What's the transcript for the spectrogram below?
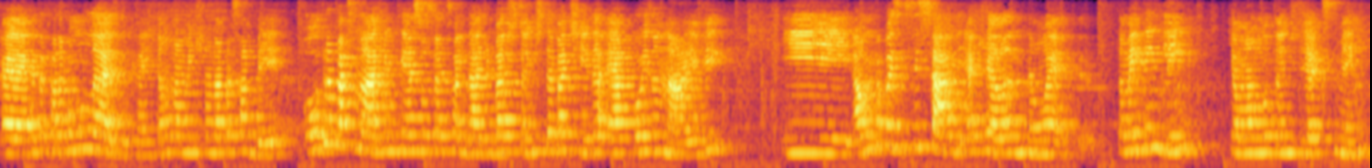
é retratada como lésbica, então realmente não dá pra saber. Outra personagem que tem a sua sexualidade bastante debatida é a Poison Ivy, e a única coisa que se sabe é que ela não é. Também tem Blink, que é uma mutante de X-Men.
